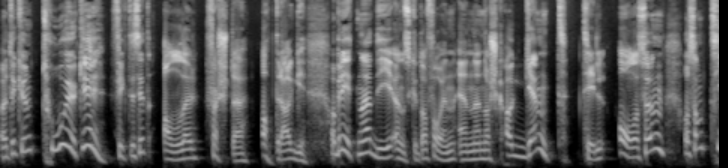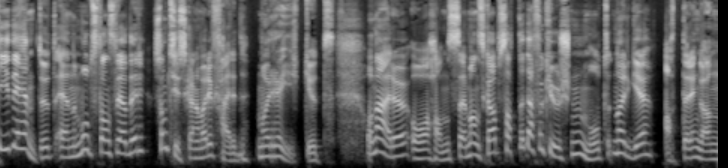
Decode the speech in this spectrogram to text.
Og etter kun to uker fikk de sitt aller første oppdrag. Og britene de ønsket å få inn en norsk agent til Ålesund, og samtidig hente ut en motstandsleder som tyskerne var i ferd med å røyke ut. Og Nærø og hans mannskap satte derfor kursen mot Norge atter en gang,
